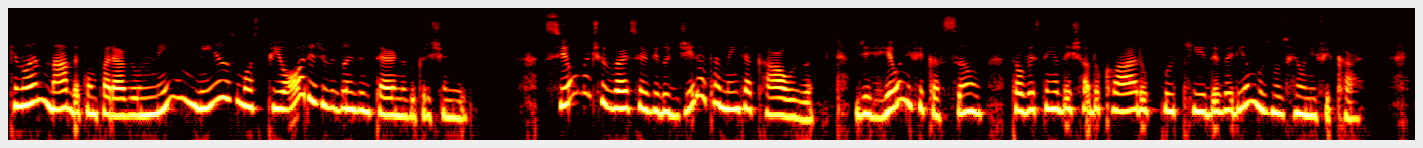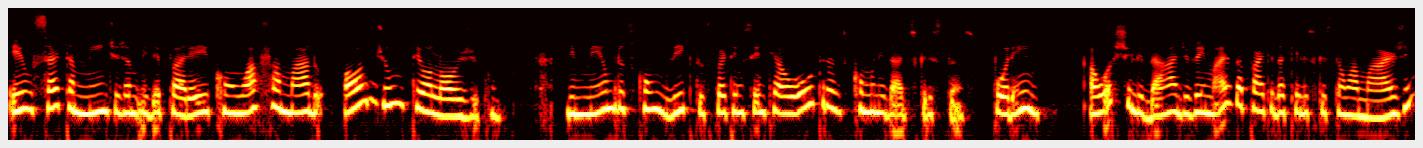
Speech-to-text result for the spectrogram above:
que não é nada comparável nem mesmo às piores divisões internas do cristianismo. Se eu não tiver servido diretamente a causa de reunificação, talvez tenha deixado claro porque deveríamos nos reunificar. Eu certamente já me deparei com o afamado ódium teológico de membros convictos pertencentes a outras comunidades cristãs. Porém, a hostilidade vem mais da parte daqueles que estão à margem,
